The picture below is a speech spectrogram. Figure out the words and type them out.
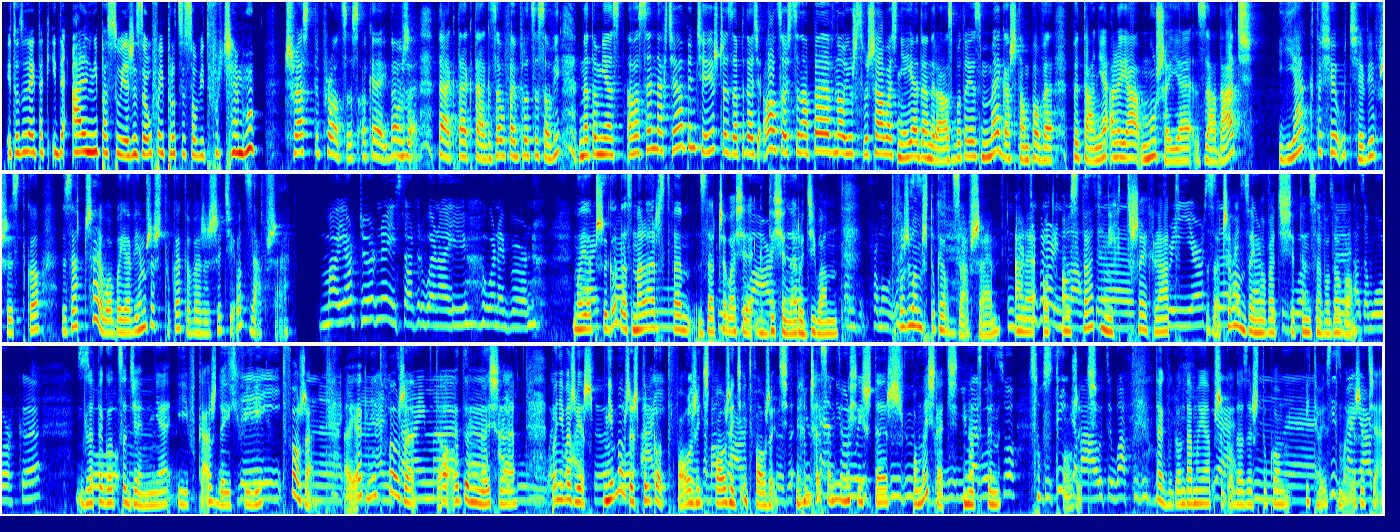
I to tutaj tak idealnie pasuje, że zaufaj procesowi twórczemu. Trust the process, okej, okay, dobrze. Tak, tak, tak, zaufaj procesowi. Natomiast Awasenna, chciałabym Cię jeszcze zapytać o coś, co na pewno już słyszałaś nie jeden raz, bo to jest mega sztampowe pytanie, ale ja muszę je zadać. Jak to się u Ciebie wszystko zaczęło? Bo ja wiem, że sztuka towarzyszy Ci od zawsze. My art journey started when I, when I burn. Moja przygoda z malarstwem zaczęła się, gdy się narodziłam. Tworzyłam sztukę od zawsze, ale od ostatnich trzech lat zaczęłam zajmować się tym zawodowo. Dlatego codziennie i w każdej chwili tworzę. A jak nie tworzę, to o tym myślę. Ponieważ wiesz, nie możesz tylko tworzyć, tworzyć i tworzyć. Czasami musisz też pomyśleć nad tym, co stworzyć. Tak wygląda moja przygoda ze sztuką i to jest moje życie.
